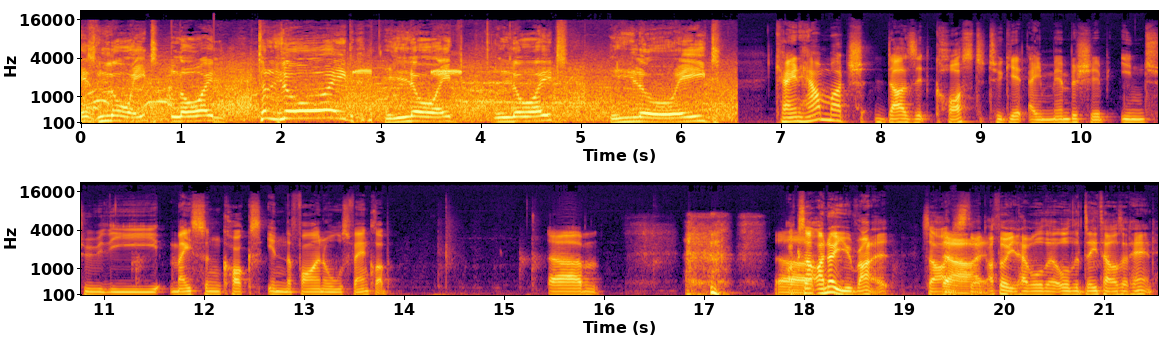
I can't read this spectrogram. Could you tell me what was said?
is Lloyd. Lloyd to Lloyd. Lloyd. Lloyd. Lloyd. Kane, how much does it cost to get a membership into the Mason Cox in the finals fan club? Um, Uh, I know you run it, so I, just no, thought, I thought you'd have all the all the details at hand.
